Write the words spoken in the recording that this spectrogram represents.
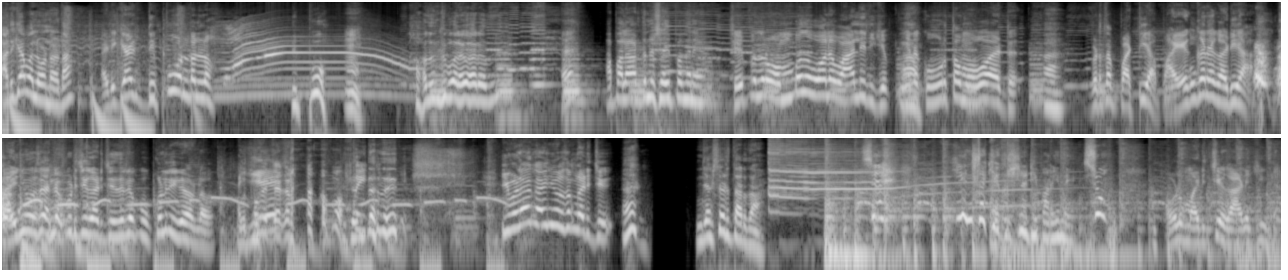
കടിക്കാൻ വല്ലതും ഉണ്ടോ ഏട്ടാ? അടിക്കാൻ ടിപ്പു ഉണ്ടല്ലോ. ടിപ്പു ഉം. അതെന്ത് പലഹാരം? ആ പലഹാരത്തിന്റെ ഷേപ്പ് എങ്ങനെയാ? ഷേപ്പ് എന്നിട്ട് ഒമ്പത് പോലെ വാലിരിക്കും. ഇങ്ങനെ കൂർത്ത മുഖമായിട്ട്. ഇവിടത്തെ പട്ടിയാ. ഭയങ്കര കടിയാ. കഴിഞ്ഞ ദിവസം എന്നെ പിടിച്ച് കടിച്ചു ഇതിന്റെ പുക്കിളിരിക്കണോ ഇവിടെ കഴിഞ്ഞ ദിവസം കടിച്ച്. ഇഞ്ചക്ഷൻ എടുത്താർന്നാ? എന്തൊക്കെയാ കൃഷ്ണേട്ടി പറയുന്നേ? അവൾ മടിച്ച് കാണിക്കില്ല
